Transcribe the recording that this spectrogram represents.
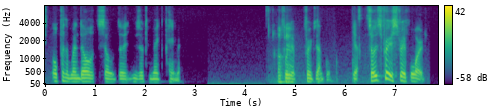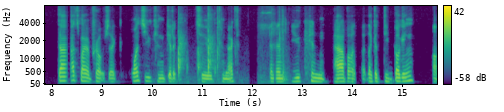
to open the window so the user can make payment. Okay. For for example, yeah. So it's pretty straightforward. That, that's my approach. Like once you can get it to connect, and then you can have a like a debugging uh,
